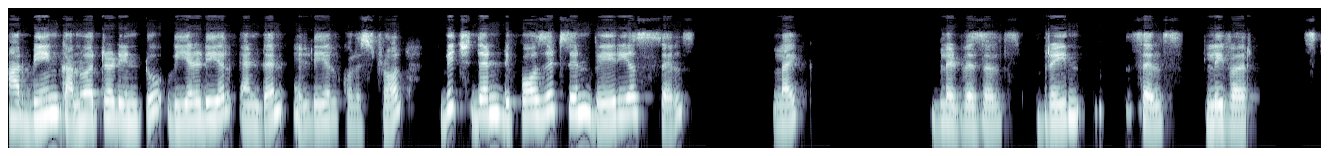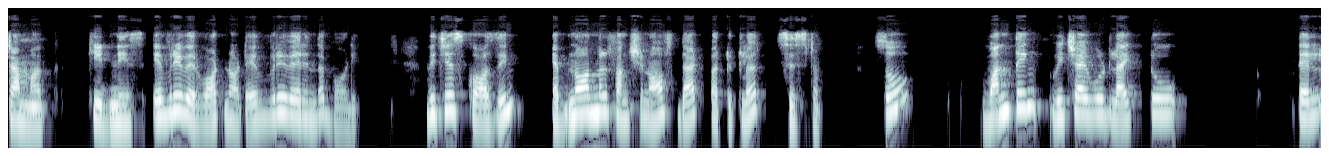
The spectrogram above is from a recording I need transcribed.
are being converted into VLDL and then LDL cholesterol, which then deposits in various cells like blood vessels, brain cells, liver, stomach, kidneys, everywhere, whatnot, everywhere in the body, which is causing abnormal function of that particular system. So, one thing which I would like to tell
